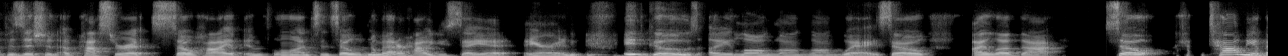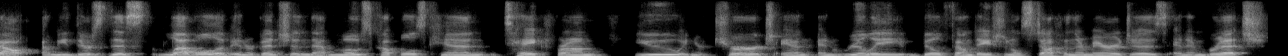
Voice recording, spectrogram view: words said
position of pastorate so high of influence. And so, no matter how you say it, Aaron, it goes a long, long, long way. So, I love that. So, tell me about I mean, there's this level of intervention that most couples can take from you and your church and and really build foundational stuff in their marriages and enrich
